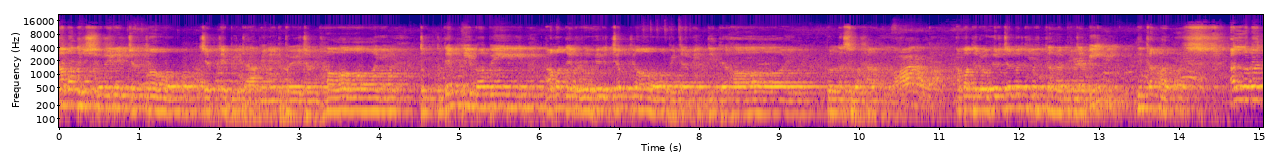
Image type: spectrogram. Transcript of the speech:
আমাদের ভিটামিনের প্রয়োজন হয় তেমনি ভাবে আমাদের রোহের জন্য ভিটামিন দিতে হয়। আমাদের রোগের জন্য কি দিতে হয়? ভিটামিন দিতে হয়। আল্লাহ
